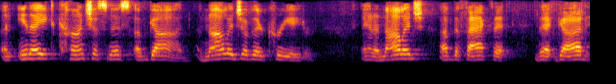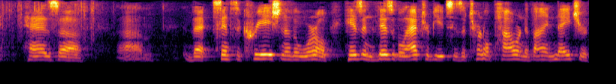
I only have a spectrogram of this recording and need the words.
an innate consciousness of God, a knowledge of their Creator, and a knowledge of the fact that, that God has uh, um, that since the creation of the world, his invisible attributes, his eternal power and divine nature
